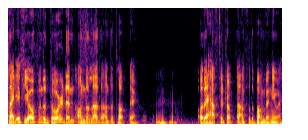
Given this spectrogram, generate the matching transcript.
Like if you open the door, then on the ladder on the top there. Okay. Or they have to drop down for the bomb anyway.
